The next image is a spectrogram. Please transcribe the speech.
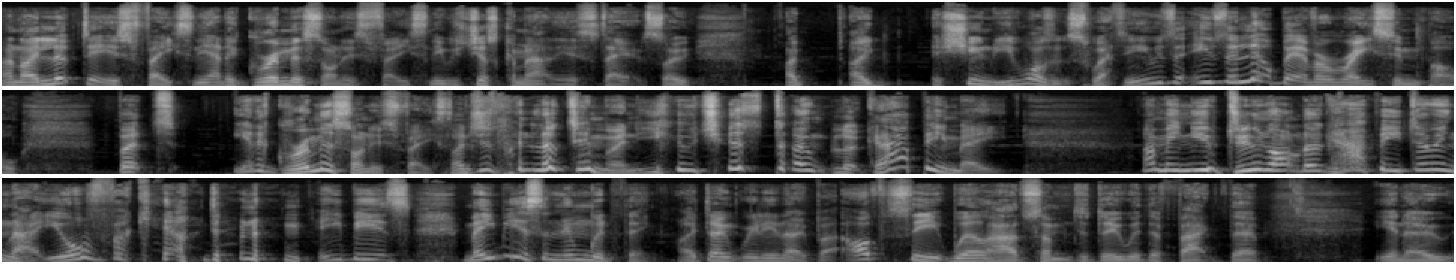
and I looked at his face, and he had a grimace on his face, and he was just coming out of the estate. So I, I assumed he wasn't sweating. He was, he was a little bit of a racing pole, but he had a grimace on his face. I just went, looked at him, and you just don't look happy, mate. I mean, you do not look happy doing that. You're fucking. I don't know. Maybe it's maybe it's an inward thing. I don't really know, but obviously it will have something to do with the fact that, you know,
